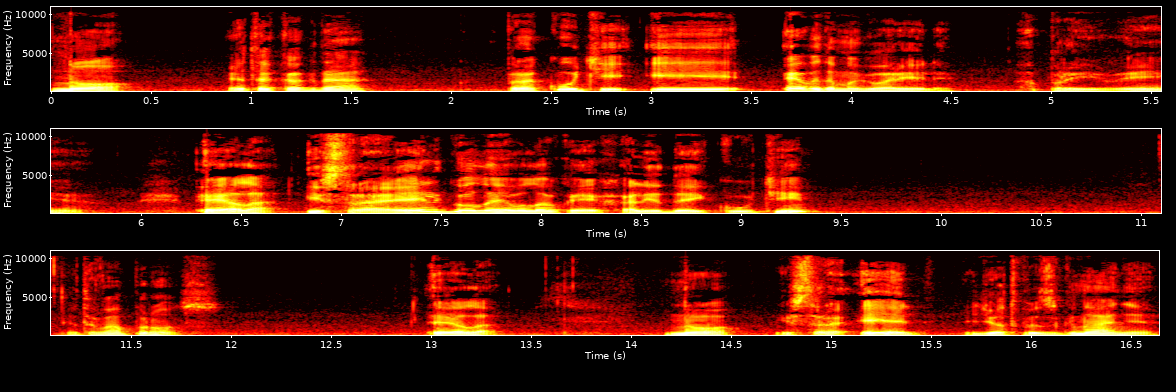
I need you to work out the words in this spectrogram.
но это когда про Кути и Эвода мы говорили, а про еврея. Эла, Исраэль голая в халидей Кути. Это вопрос. Эла, но Израиль идет в изгнание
